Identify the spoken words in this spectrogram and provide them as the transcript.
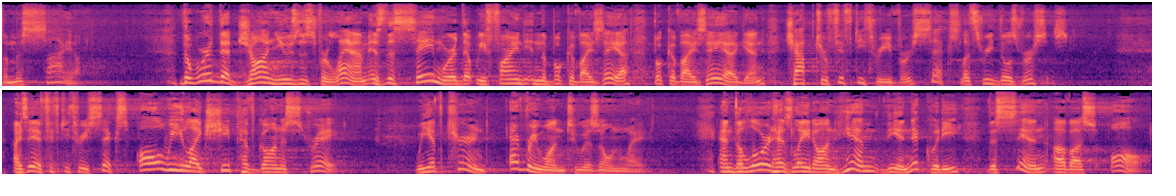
the Messiah. The word that John uses for lamb is the same word that we find in the book of Isaiah, book of Isaiah again, chapter 53, verse 6. Let's read those verses. Isaiah 53, 6. All we like sheep have gone astray. We have turned everyone to his own way. And the Lord has laid on him the iniquity, the sin of us all.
